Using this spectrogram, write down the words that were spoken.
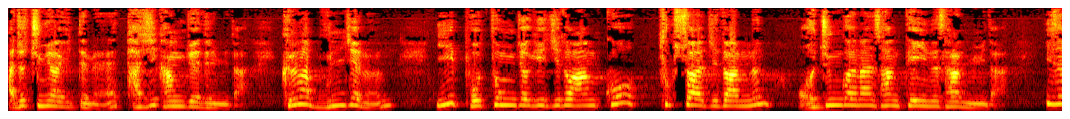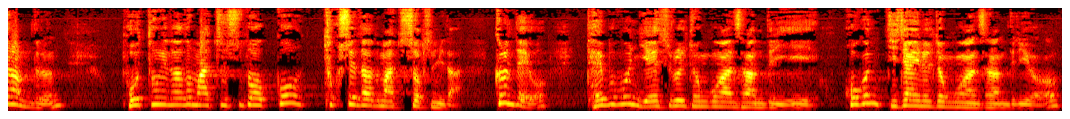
아주 중요하기 때문에 다시 강조해 드립니다. 그러나 문제는 이 보통적이지도 않고 특수하지도 않는 어중간한 상태에 있는 사람입니다. 이 사람들은 보통에다도 맞출 수도 없고 특수에다도 맞출 수 없습니다. 그런데요, 대부분 예술을 전공한 사람들이 혹은 디자인을 전공한 사람들이요,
